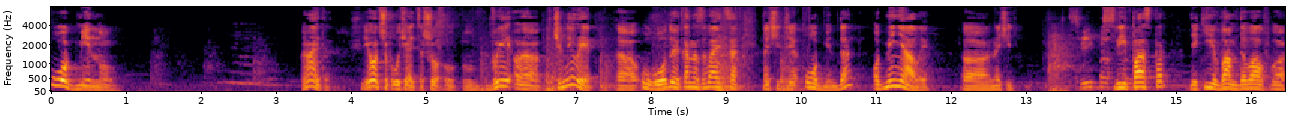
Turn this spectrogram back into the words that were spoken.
обміном. Понимаєте? І от що виходить, що ви е, вчинили е, угоду, яка називається значить, обмін, да? обміняли е, значить, Свій паспорт. свій паспорт який вам давав, е,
